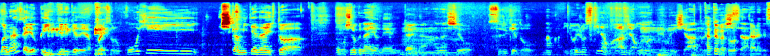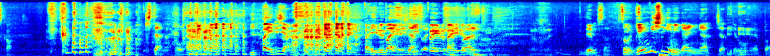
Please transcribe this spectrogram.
まあなんかよく言ってるけどやっぱりそのコーヒーしか見てない人は面白くないよねみたいな話をするけどなんかいろいろ好きなものあるじゃん。音楽でもいいしアート例えばどでもいいしさ。誰ですか？来たな いっぱいいるじゃん。いっぱいいるんだぱいいるじゃんいっぱいいるんだいっぱいあるなるほどね。でもさその原理主義みたいになっちゃってもやっぱ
